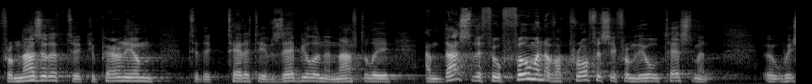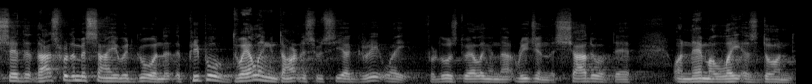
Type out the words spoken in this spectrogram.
from Nazareth to Capernaum to the territory of Zebulun and Naphtali, and that's the fulfillment of a prophecy from the Old Testament, uh, which said that that's where the Messiah would go, and that the people dwelling in darkness would see a great light. For those dwelling in that region, the shadow of death, on them a light has dawned.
